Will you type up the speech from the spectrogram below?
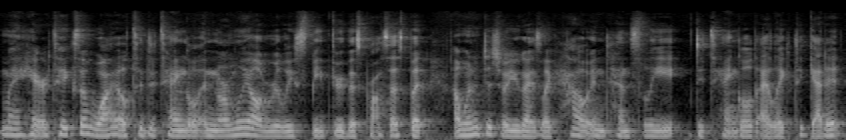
My hair takes a while to detangle and normally I'll really speed through this process, but I wanted to show you guys like how intensely detangled I like to get it.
